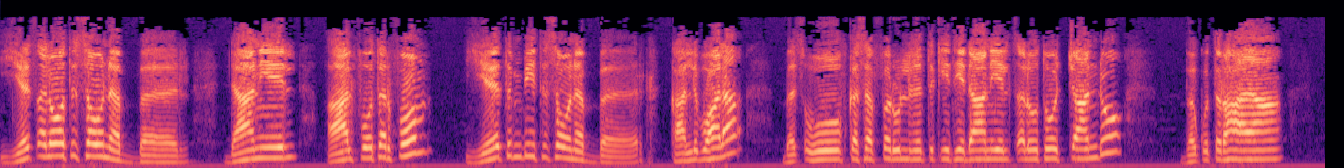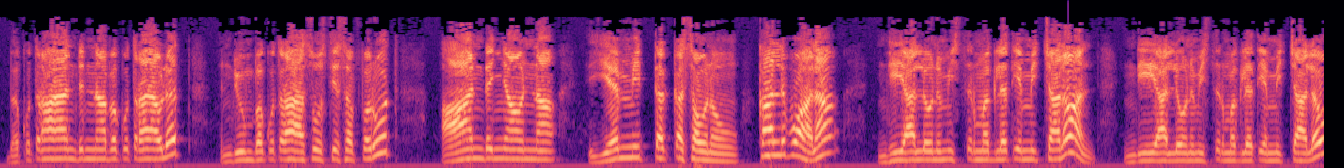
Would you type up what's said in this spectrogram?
የጸሎት ሰው ነበር። ዳንኤል አልፎ ተርፎም የትንቢት ሰው ነበር። ካልን በኋላ በጽሑፍ ከሰፈሩልን ጥቂት የዳንኤል ጸሎቶች አንዱ በቁጥር ሀያ በቁጥር ሀያ አንድና በቁጥር ሀያ ሁለት እንዲሁም በቁጥር ሀያ ሦስት የሰፈሩት አንደኛውና የሚጠቀሰው ነው። ካል በኋላ እንዲህ ያለውን ምስጢር መግለጥ የሚቻለዋል? እንዲህ ያለውን ምስጢር መግለጥ የሚቻለው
